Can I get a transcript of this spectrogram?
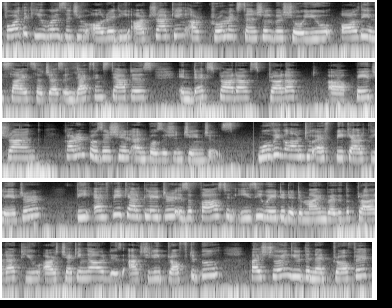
For the keywords that you already are tracking, our Chrome extension will show you all the insights such as indexing status, index products, product uh, page rank, current position, and position changes. Moving on to FBA calculator, the FBA calculator is a fast and easy way to determine whether the product you are checking out is actually profitable by showing you the net profit,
